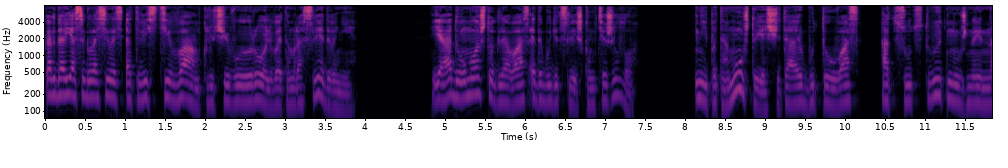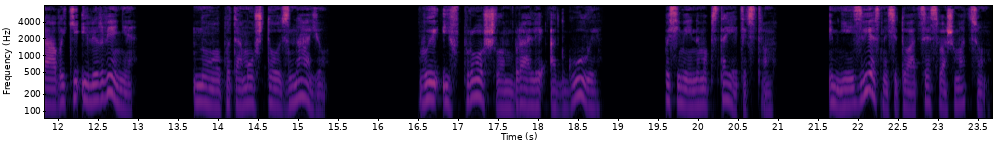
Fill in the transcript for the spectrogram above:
Когда я согласилась отвести вам ключевую роль в этом расследовании, я думала, что для вас это будет слишком тяжело. Не потому, что я считаю, будто у вас отсутствуют нужные навыки или рвение, но потому что знаю. Вы и в прошлом брали отгулы по семейным обстоятельствам, и мне известна ситуация с вашим отцом.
